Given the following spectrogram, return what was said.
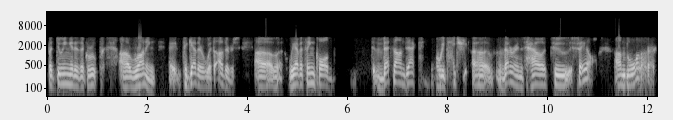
but doing it as a group, uh, running uh, together with others. Uh, we have a thing called Vets on Deck. where We teach uh, veterans how to sail on the water.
